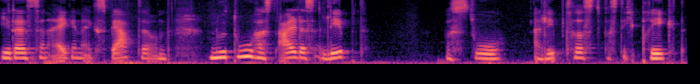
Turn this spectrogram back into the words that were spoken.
jeder ist sein eigener Experte und nur du hast all das erlebt, was du erlebt hast, was dich prägt,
